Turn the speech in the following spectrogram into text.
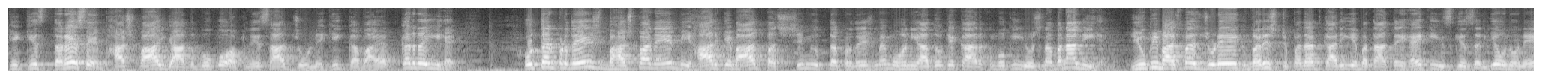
कि किस तरह से भाजपा यादवों को अपने साथ जोड़ने की कवायद कर रही है। उत्तर प्रदेश भाजपा ने बिहार के बाद पश्चिमी उत्तर प्रदेश में मोहन यादव के कार्यक्रमों की योजना बना ली है। यूपी भाजपा से जुड़े एक वरिष्ठ पदाधिकारी ये बताते हैं कि इसके ज़रिए उन्होंने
